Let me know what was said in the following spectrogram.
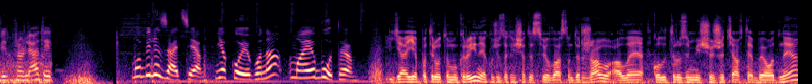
відправляти. Мобілізація, якою вона має бути? Я є патріотом України, я хочу захищати свою власну державу. Але коли ти розумієш, що життя в тебе одне,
